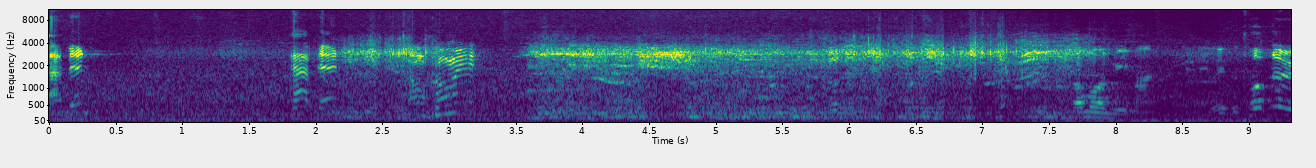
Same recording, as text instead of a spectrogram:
Captain? Captain? I'm coming. Come on, me man. Leave the top now.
